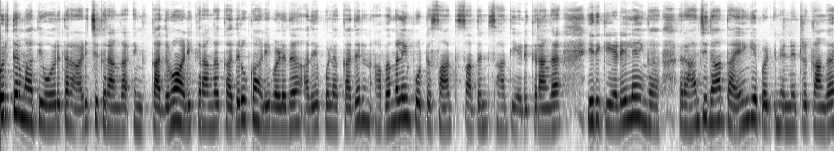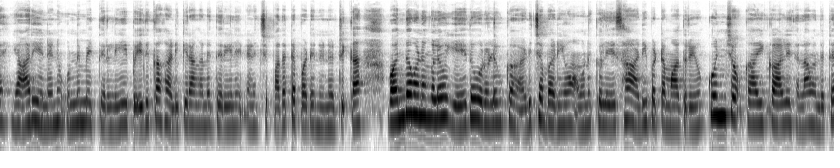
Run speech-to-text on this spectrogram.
ஒருத்தர் மாற்றி ஒருத்தர் அடிச்சுக்கிறாங்க. எங்கள் கதிரும் அடிக்கிறாங்க. கதிருக்கும் அடிபடுது அதே போல் கதிரன் அவங்களையும் போட்டு சாத்து சாத்துன்னு சாத்தி எடுக்கிறாங்க. இதுக்கு இடையில எங்கள் ராஜி தான் தயங்கியப்பட்டு நின்றுட்டுருக்காங்க நின்றுட்டு இருக்காங்க யார் என்னன்னு ஒன்றுமே தெரியலையே. இப்போ எதுக்காக அடிக்கிறாங்கன்னு தெரியல. நினச்சி பதட்டப்பட்டு நின்றுட்டுருக்கேன் வந்தவனுங்களும் ஏதோ ஓரளவுக்கு அடித்தபடியும் அவனுக்கு லேசாக அடிபட்ட மாதிரியும் கொஞ்சம் கை கால் இதெல்லாம் வந்துட்டு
